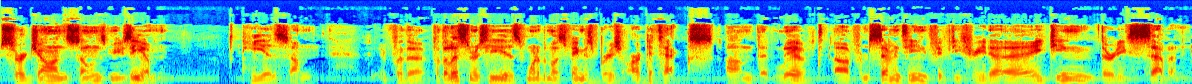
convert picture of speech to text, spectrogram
Sir John Soane's museum. He is um, for the for the listeners. He is one of the most famous British architects um, that lived uh, from 1753 to 1837.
